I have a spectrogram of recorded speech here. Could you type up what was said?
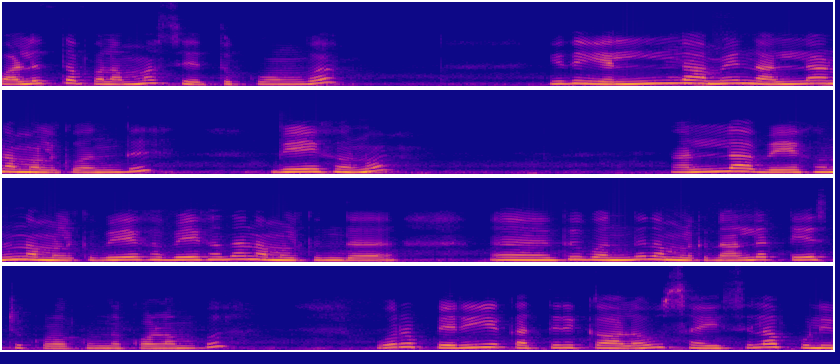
பழுத்த பழமாக சேர்த்துக்கோங்க. இது எல்லாமே நல்லா நம்மளுக்கு வந்து வேகணும். நல்லா வேகணும். நம்மளுக்கு வேக வேக தான் நம்மளுக்கு இந்த இது வந்து நம்மளுக்கு நல்ல டேஸ்ட்டு கொடுக்கும் இந்த குழம்பு. ஒரு பெரிய கத்திரிக்காய் அளவு சைஸில் புளி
